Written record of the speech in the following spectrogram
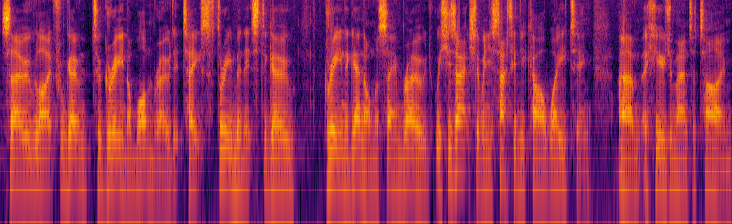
So, like from going to green on one road, it takes three minutes to go green again on the same road, which is actually when you're sat in your car waiting um, a huge amount of time.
